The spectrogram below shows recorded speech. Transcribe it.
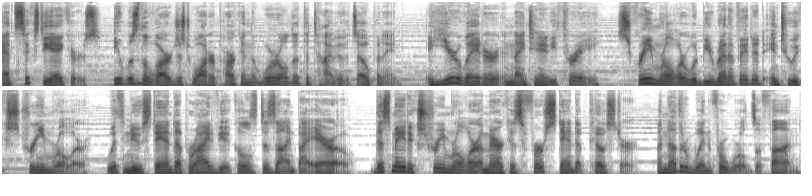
At 60 acres, it was the largest water park in the world at the time of its opening. A year later, in 1983, Scream Roller would be renovated into Extreme Roller, with new stand-up ride vehicles designed by Arrow. This made Extreme Roller America's first stand-up coaster, another win for Worlds of Fun.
